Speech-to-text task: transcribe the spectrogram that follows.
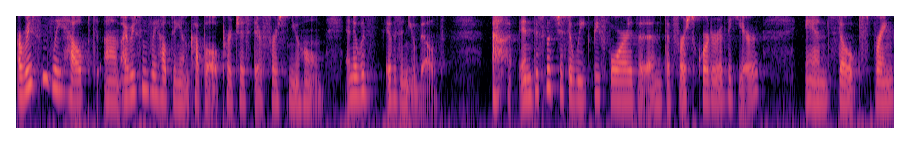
I recently helped um, I recently helped a young couple purchase their first new home, and it was it was a new build, and this was just a week before the the first quarter of the year, and so spring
